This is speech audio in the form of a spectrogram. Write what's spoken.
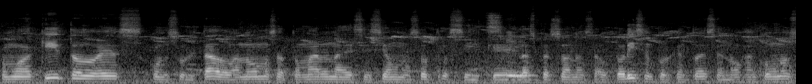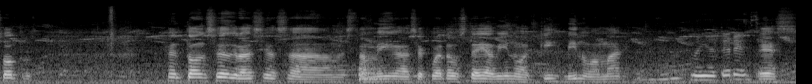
Como aquí todo es consultado, no vamos a tomar una decisión nosotros sin que Sí. las personas autoricen, porque entonces se enojan con nosotros. Entonces, gracias a nuestra amiga, ¿se acuerda usted? Ella vino aquí, vino mamá. Doña Teresa. Es.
